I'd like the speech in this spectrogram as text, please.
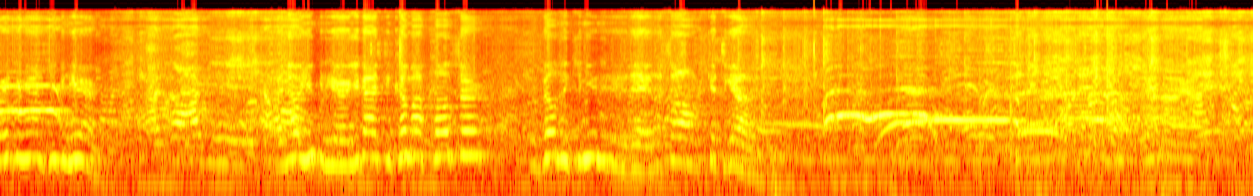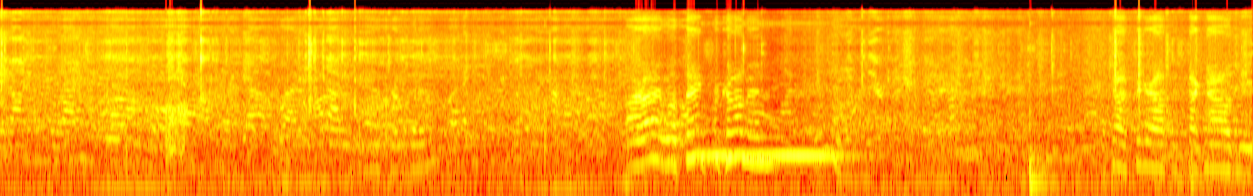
Raise your hand if you can hear. I know. I know you can hear. You guys can come up closer. We're building community today. Let's all get together. All right, well, thanks for coming. Trying to figure out this technology.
